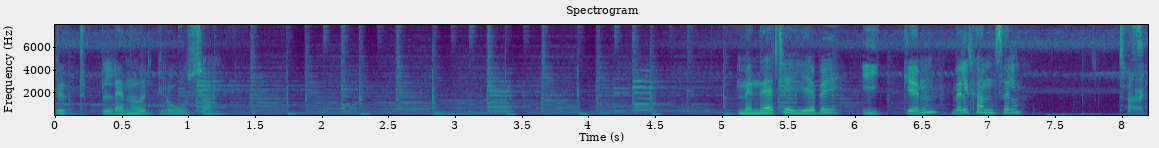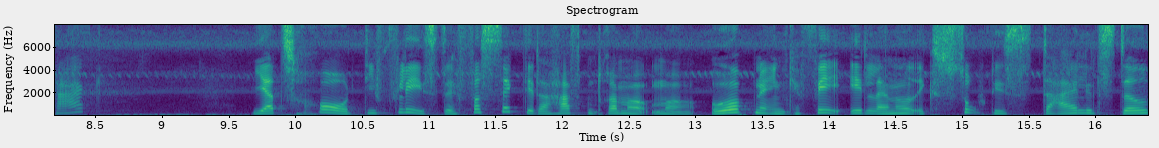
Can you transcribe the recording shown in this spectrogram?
lidt blandede gloser. Men Nadia og Jeppe, igen, velkommen til. Tak. tak. Jeg tror, de fleste forsigtigt har haft en drøm om at åbne en café et eller andet eksotisk, dejligt sted.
